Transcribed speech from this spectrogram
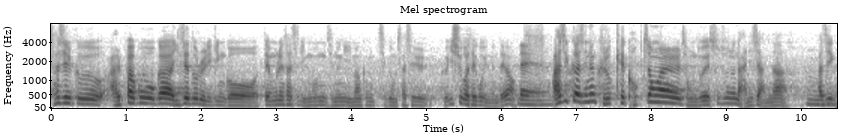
사실 그 알파고가 이세돌을 이긴 거 때문에 사실 인공지능이 이만큼 지금 사실 그 이슈가 되고 있는데요. 네. 아직까지는 그렇게 걱정할 정도의 수준은 아니지 않나. 음, 아직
